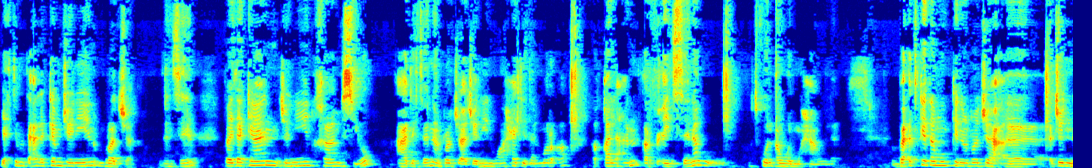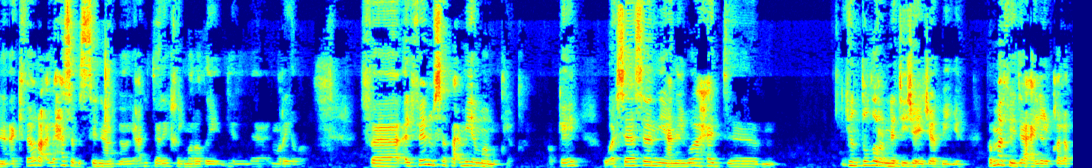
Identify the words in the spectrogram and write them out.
يعتمد على كم جنين مرجع. زين فإذا كان جنين خامس يوم عادة نرجع جنين واحد إذا المرأة أقل عن 40 سنة وتكون أول محاولة. بعد كذا ممكن نرجع أجنة أكثر على حسب السيناريو يعني تاريخ المرضي للمريضة. ف 2700 ما مقلق أوكي؟ وأساسا يعني الواحد ينتظر النتيجة إيجابية فما في داعي للقلق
